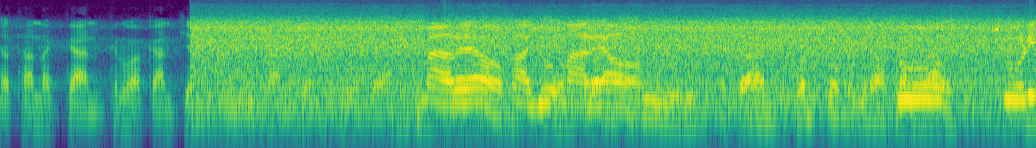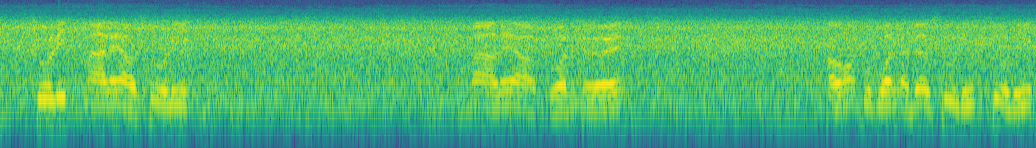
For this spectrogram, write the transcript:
สถานการณ์กันว่าการเปลี่ยนแปลงการเปลี่ยนแปลงของมาแล้วพายุมาแล้วชื่ออาจารย์ฝนตกในพี่น้องชูภาคใต้ชูริกชูริกมาแล้วชูริก มาแล้วฝนเอ๋ยเขาห้องทุกคนเด้อชูริกชูริก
